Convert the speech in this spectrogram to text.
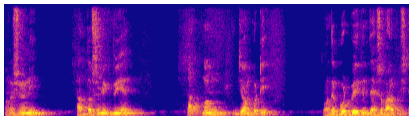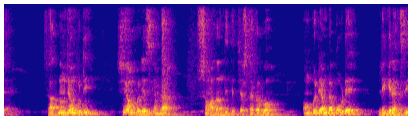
অনুশীলনী সাত দশমিক দুইয়ে সাত নং যে অঙ্কটি, তোমাদের বোর্ড বইয়ে কিন্তু একশো বারো পৃষ্ঠায়। সাত নং যে অঙ্কটি, সেই অঙ্কটি আজকে আমরা সমাধান দিতে চেষ্টা করব। অঙ্কটি আমরা বোর্ডে লিখে রাখছি।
